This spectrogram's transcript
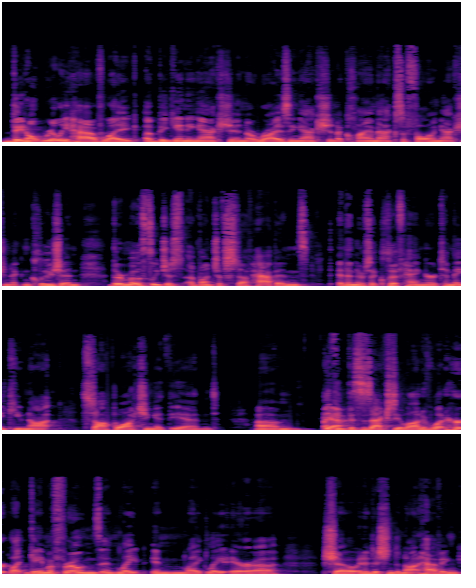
they don't really have like a beginning action, a rising action, a climax, a falling action, a conclusion. They're mostly just a bunch of stuff happens, and then there's a cliffhanger to make you not stop watching at the end. Um, I Yeah. think this is actually a lot of what hurt like Game of Thrones in late in like late era show in addition to not having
